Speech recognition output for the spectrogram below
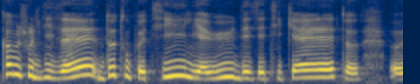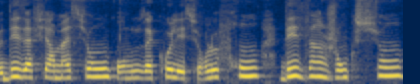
Comme je vous le disais, de tout petit, il y a eu des étiquettes, euh, des affirmations qu'on nous a collées sur le front, des injonctions,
